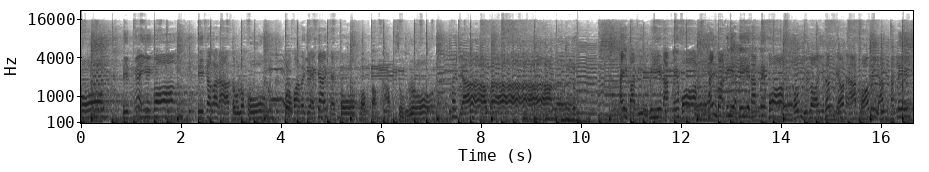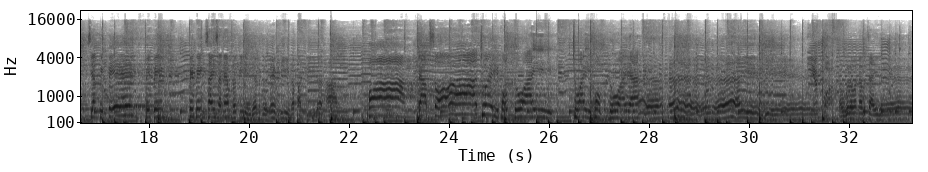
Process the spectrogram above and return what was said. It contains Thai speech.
งดินไงงองดีกะละนาตุลโพงบ่มาละแยกย้ายแตกโบผมต้องทำส่งโรงพยาบา มีนักเลงบอให้วันนี้มีนักเลงบอผมอยู่รออยู่ทั้งเดี๋ยวนานบอไม่อยากนักเลงเสียงปิ๊งปิ๊งปิ๊งปิ๊งปิ๊งปงใส่สแนมดนตรีเดือนเกิดเล่มพี่แล้วปัดปีเดือนทานพ่อจับโซช่วยผมด้วย ช่วยผมด้วยอะเออเออเออเออเออเออเออเออเออเออเออเออเออเออเออ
